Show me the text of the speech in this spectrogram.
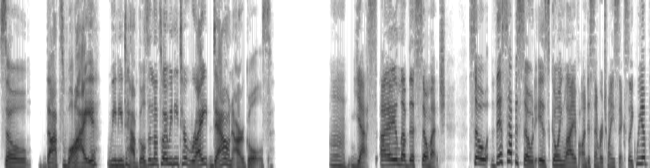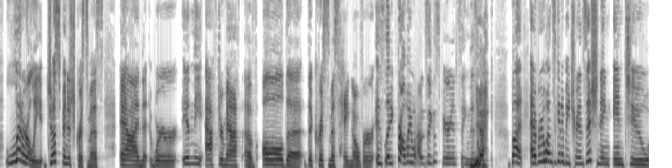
So that's why we need to have goals and that's why we need to write down our goals. Mm, yes. I love this so much. So this episode is going live on December 26th. Like we have literally just finished Christmas and we're in the aftermath of all the, the Christmas hangover is like probably what I was experiencing this yeah. week. But everyone's going to be transitioning into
